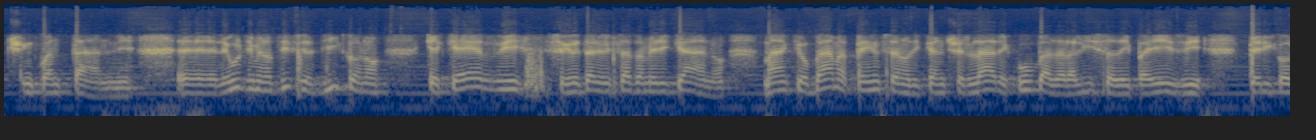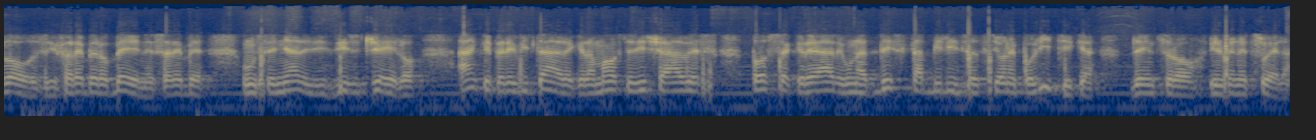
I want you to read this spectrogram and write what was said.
50 anni. Eh, le ultime notizie dicono che Kerry, segretario di Stato americano, ma anche Obama pensano di cancellare Cuba dalla lista dei paesi pericolosi, farebbero bene, sarebbe un segnale di disgelo anche per evitare che la morte di Chavez possa creare una destabilizzazione politica dentro il Venezuela.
